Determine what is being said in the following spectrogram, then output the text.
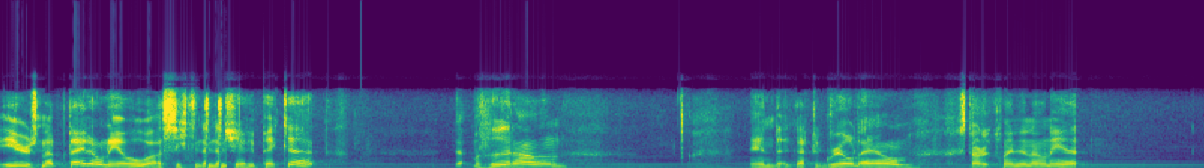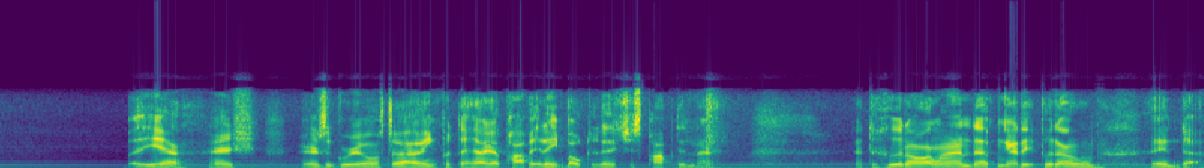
Here's an update on the old uh, 69 Chevy pickup. Got my hood on. And uh, got the grill down. Started cleaning on it. But yeah, there's there's the grill. So I ain't put the I gotta pop it. It ain't bolted. It's just popped in there. Got the hood all lined up and got it put on. And uh,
